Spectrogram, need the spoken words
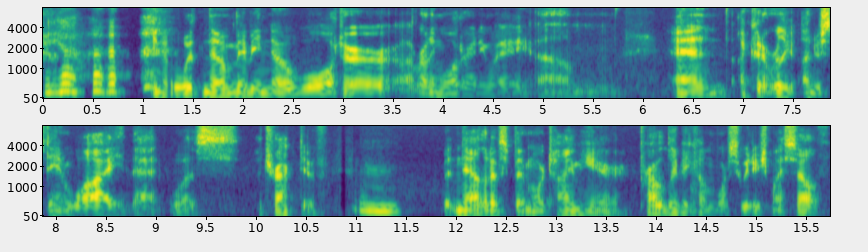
Yeah. you know, with no maybe no water, uh, running water anyway. Um, and I couldn't really understand why that was attractive. Mm. But now that I've spent more time here, probably become more Swedish myself,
